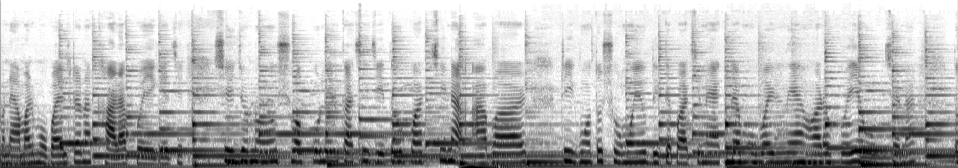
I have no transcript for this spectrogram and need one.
মানে আমার মোবাইলটা না খারাপ হয়ে গেছে। সেই জন্য সকলের কাছে যেতেও পারছি না, আবার ঠিকমতো সময়ও দিতে পারছি না। একটা মোবাইল নেওয়া হওয়ার হয়ে উঠছে না। তো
